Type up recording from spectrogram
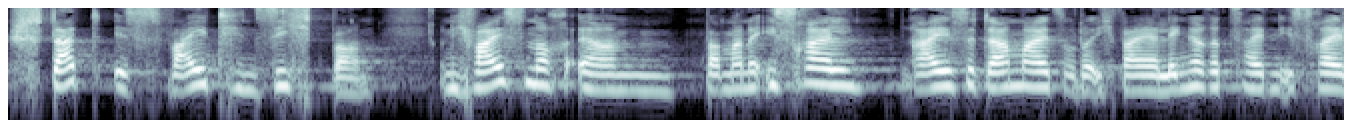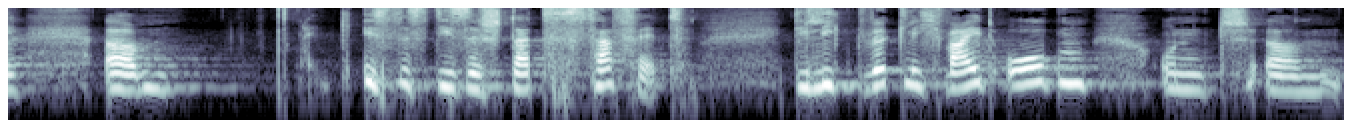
Stadt ist weithin sichtbar. Und ich weiß noch, ähm, bei meiner Israel-Reise damals, oder ich war ja längere Zeit in Israel, ähm, ist es diese Stadt Safed. Die liegt wirklich weit oben und ähm,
